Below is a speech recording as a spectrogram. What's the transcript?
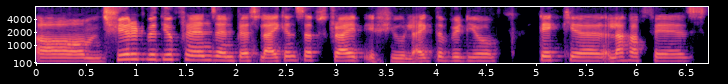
um, share it with your friends and press like and subscribe if you like the video. Take care. Allah Hafiz.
